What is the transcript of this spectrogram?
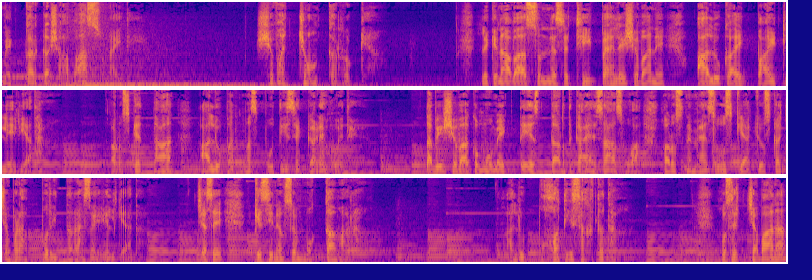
में कर्कश आवाज़ सुनाई दी। शिवा चौंक कर रुक गया। लेकिन आवाज़ सुनने से ठीक पहले शिवा ने आलू का एक बाइट ले लिया था और उसके दांत आलू पर मजबूती से कड़े हुए थे। तभी शिवा को मुँह में एक तेज दर्द का एहसास हुआ और उसने महसूस किया कि उसका जबड़ा बुरी तरह से हिल गया था, जैसे किसी ने उसे मुक्का मारा आलू बहुत ही सख्त था। उसे चबाना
